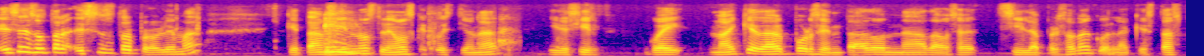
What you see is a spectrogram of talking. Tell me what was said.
Ese es otra, ese es otro problema que también nos tenemos que cuestionar y decir, güey, no hay que dar por sentado nada. O sea, si la persona con la que estás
